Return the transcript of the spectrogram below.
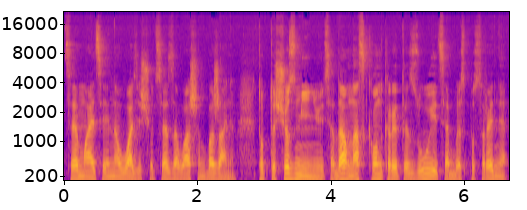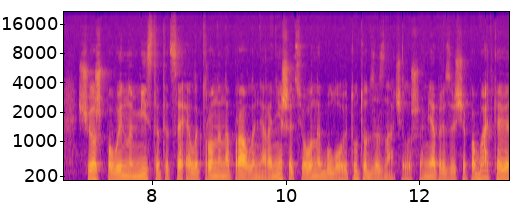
Це мається і на увазі, що це за вашим бажанням. Тобто, що змінюється? Да? В нас конкретизується безпосередньо, що ж повинно містити це електронне направлення. Раніше цього не було. І тут от зазначили, що ім'я прізвище по батькові,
